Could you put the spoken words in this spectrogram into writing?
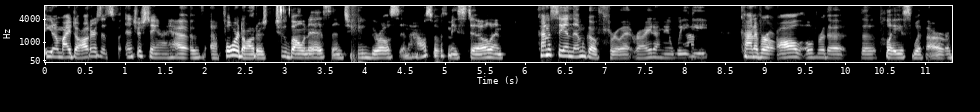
you know, my daughters, it's interesting. I have uh, four daughters, two bonus and two girls in the house with me still, and kind of seeing them go through it, right? I mean, we. Yeah. kind of are all over the the place with our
